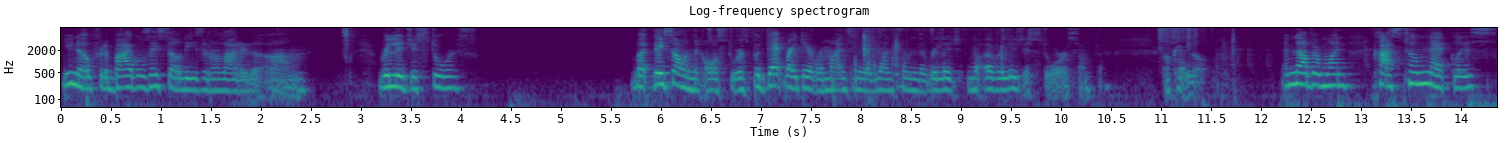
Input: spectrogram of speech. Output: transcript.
You know, for the Bibles, they sell these in a lot of the um, religious stores. But they sell them in all stores. But that right there reminds me of one from the religious a religious store or something. Okay, look. Another one, costume necklace.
